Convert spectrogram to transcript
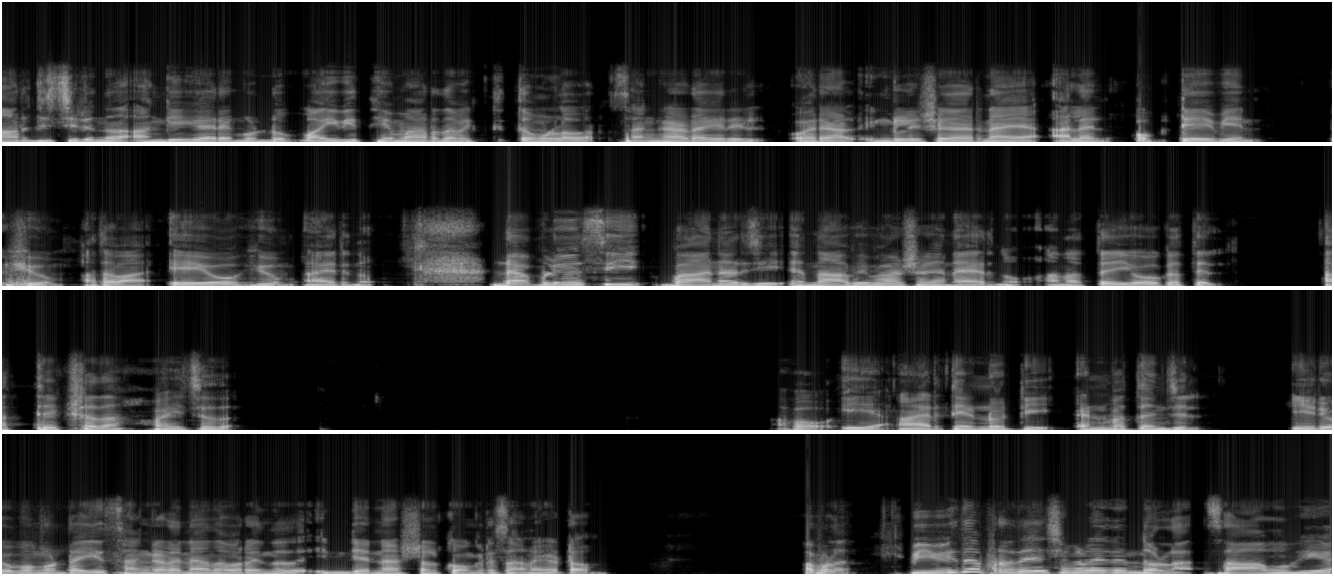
ആർജിച്ചിരുന്ന അംഗീകാരം കൊണ്ടും വൈവിധ്യമാർന്ന വ്യക്തിത്വമുള്ളവർ. സംഘാടകരിൽ ഒരാൾ ഇംഗ്ലീഷുകാരനായ അലൻ ഒക്ടേവിയൻ ഹ്യൂം അഥവാ എഒ ഹ്യൂം ആയിരുന്നു. ഡബ്ല്യു സി ബാനർജി എന്ന അഭിഭാഷകനായിരുന്നു അന്നത്തെ യോഗത്തിൽ അധ്യക്ഷത വഹിച്ചത്. അപ്പോൾ ഈ ആയിരത്തി എണ്ണൂറ്റി എൺപത്തി അഞ്ചിൽ ഈ രൂപം കൊണ്ട ഈ സംഘടന എന്ന് പറയുന്നത് ഇന്ത്യൻ നാഷണൽ കോൺഗ്രസ് ആണ് കേട്ടോ. അപ്പോൾ വിവിധ പ്രദേശങ്ങളിൽ നിന്നുള്ള സാമൂഹിക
